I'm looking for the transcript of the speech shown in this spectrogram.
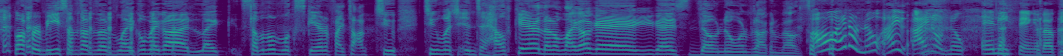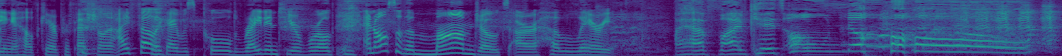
but for me, sometimes I'm like, oh my God, like some of them look scared if I talk too, too much into healthcare. Then I'm like, okay, you guys don't know what I'm talking about. So. Oh, I don't know. I, I don't know anything about being a healthcare professional. And I felt like I was pulled right into your world. And also, the mom jokes are hilarious. I have five kids. Oh no!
